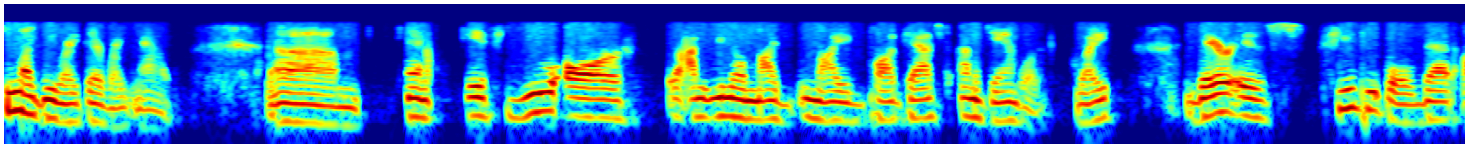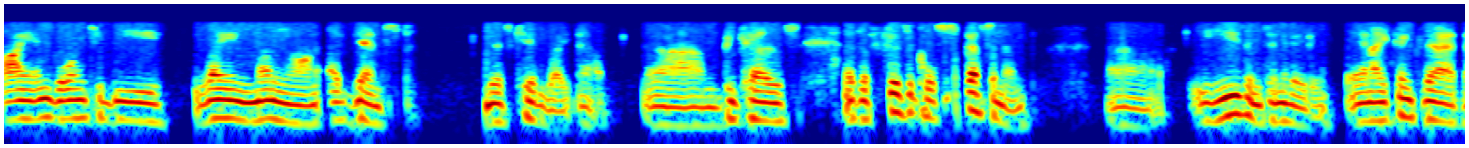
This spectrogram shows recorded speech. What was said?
he might be right there right now. Um, and if you are, I mean, you know, my my podcast, I'm a gambler, right? There is few people that I am going to be laying money on against this kid right now, um, because as a physical specimen, uh, he's intimidating, and I think that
